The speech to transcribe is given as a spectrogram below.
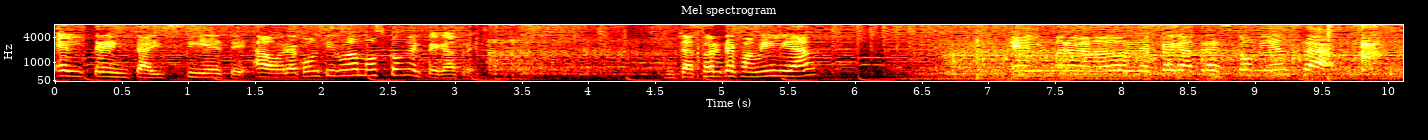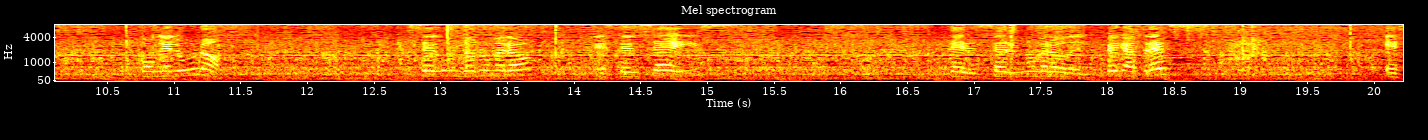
el 37. Ahora continuamos con el Pega 3. Mucha suerte familia. El número ganador de Pega 3 comienza con el 1. Segundo número es el 6. Tercer número del Pega 3 es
